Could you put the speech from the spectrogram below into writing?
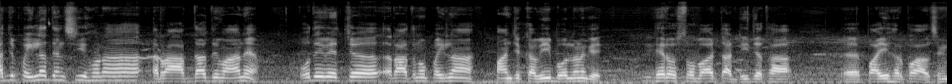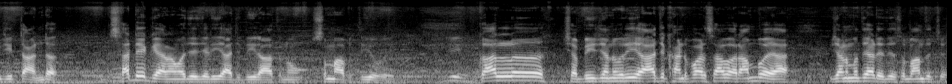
ਅੱਜ ਪਹਿਲਾ ਦਿਨ ਸੀ, ਹੁਣ ਰਾਤ ਦਾ ਦੀਵਾਨ ਆ। ਉਹਦੇ ਵਿੱਚ ਰਾਤ ਨੂੰ ਪਹਿਲਾਂ ਪੰਜ ਕਵੀ ਬੋਲਣਗੇ। ਫਿਰ ਉਸ ਤੋਂ ਬਾਅਦ ਢਾਡੀ ਜਥਾ ਭਾਈ ਹਰਪਾਲ ਸਿੰਘ ਜੀ ਢੰਡ। 11:30 ਵਜੇ ਜਿਹੜੀ ਅੱਜ ਦੀ ਰਾਤ ਨੂੰ ਸਮਾਪਤੀ ਹੋਵੇਗੀ। ਕੱਲ 26 ਜਨਵਰੀ, ਅੱਜ ਖੰਡ ਪਾਠ ਸਾਹਿਬ ਆਰੰਭ ਹੋਇਆ ਜਨਮ ਦਿਹਾੜੇ ਦੇ ਸੰਬੰਧ ਚ।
